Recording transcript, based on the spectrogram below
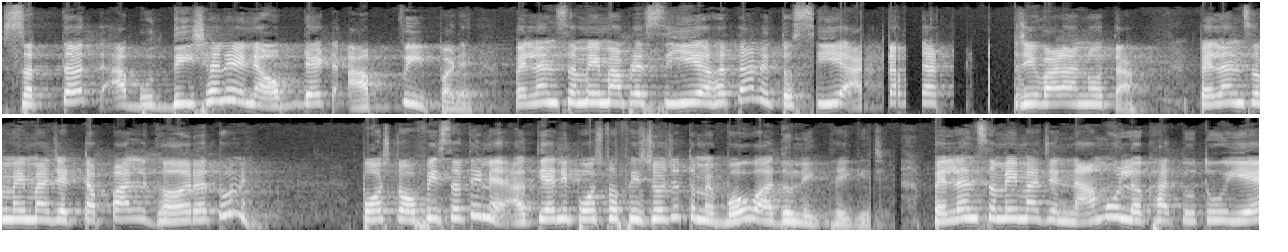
સતત આ બુદ્ધિ છે ને એને અપડેટ આપવી પડે. પહેલાના સમયમાં આપણે સીએ હતા ને, તો સીએ આટલા બધા જીવાળા નહોતા. પહેલાના સમયમાં જે ટપાલ ઘર હતું ને પોસ્ટ ઓફિસ હતી ને, અત્યારની પોસ્ટ ઓફિસ જોજો, તમે બહુ આધુનિક થઈ ગઈ છે. પહેલાના સમયમાં જે નામું લખાતું હતું એ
